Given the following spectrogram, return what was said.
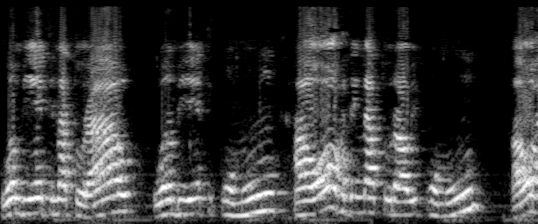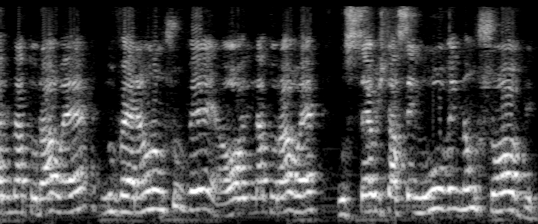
o ambiente natural, o ambiente comum, a ordem natural e comum. A ordem natural é no verão não chover, a ordem natural é o céu está sem nuvem, não chove.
